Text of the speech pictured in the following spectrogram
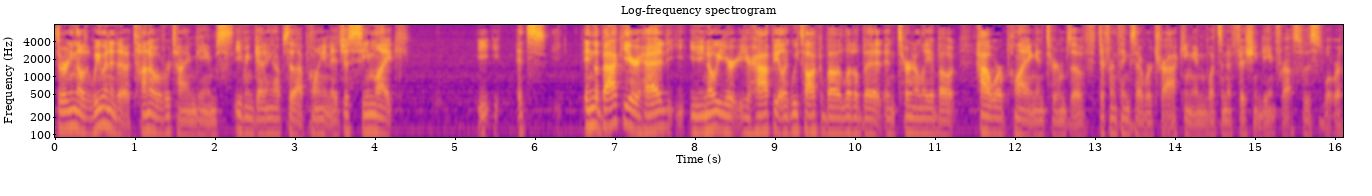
during those we went into a ton of overtime games, even getting up to that point. It just seemed like it's in the back of your head, you know you're you're happy. Like we talk about a little bit internally about how we're playing in terms of different things that we're tracking and what's an efficient game for us. So this is what we're.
